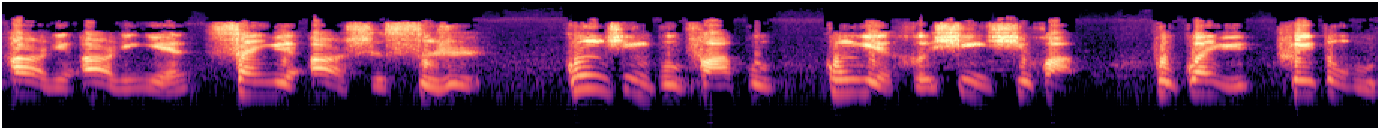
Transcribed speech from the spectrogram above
二零二零年三月二十四日，工信部发布《工业和信息化部关于推动五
